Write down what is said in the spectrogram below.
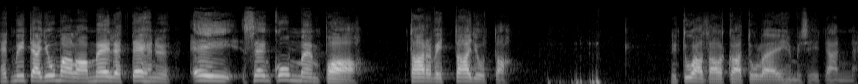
että mitä Jumala on meille tehnyt, ei sen kummempaa tarvitse tajuta. Niin tuolta alkaa tulee ihmisiä tänne.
